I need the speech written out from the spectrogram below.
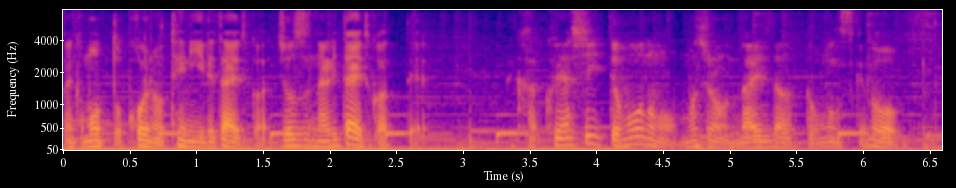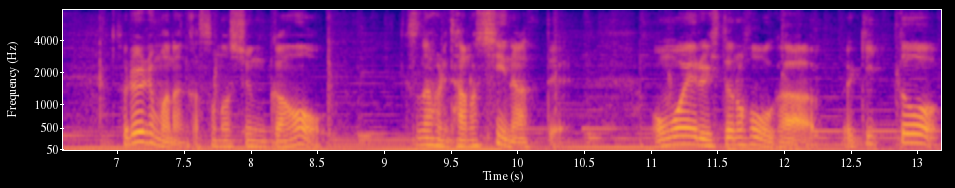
なんかもっとこういうのを手に入れたいとか上手になりたいとかって悔しいって思うのももちろん大事だと思うんですけどそれよりもなんかその瞬間を素直に楽しいなって思える人の方がきっと、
